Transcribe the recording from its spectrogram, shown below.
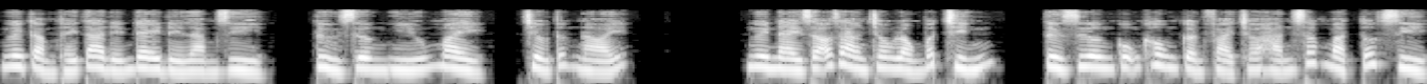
ngươi cảm thấy ta đến đây để làm gì? Từ Dương nhíu mày, chiều tức nói. Người này rõ ràng trong lòng bất chính, từ Dương cũng không cần phải cho hắn sắc mặt tốt gì,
